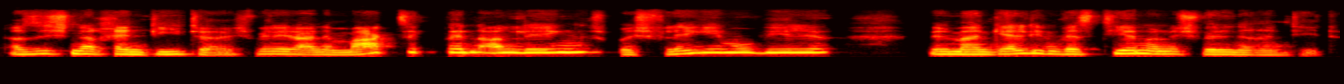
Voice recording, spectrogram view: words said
dass ich eine Rendite, ich will in einem Marktsegment anlegen, sprich Pflegeimmobilie, will mein Geld investieren und ich will eine Rendite.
